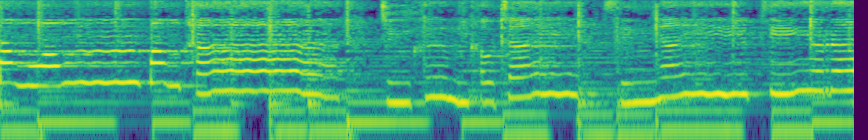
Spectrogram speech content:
ต้องหวังต้องทาจึงครึ้มเข้าใจสิ่งในที่เรา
